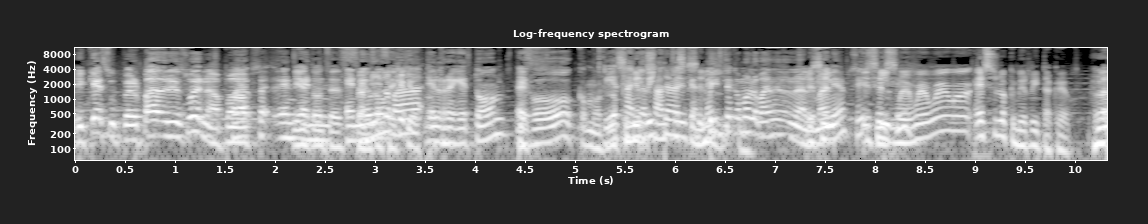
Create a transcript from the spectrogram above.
y qué super padre suena, Bueno, pops. pe- en, y en- entonces, en lo Europa el reggaetón pegó como 10 que me años antes es que en el- México. ¿Viste cómo lo van en Es el- Alemania? Sí, es sí, el sí. hue- hue- hue- Eso es lo que me irrita, creo. La.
